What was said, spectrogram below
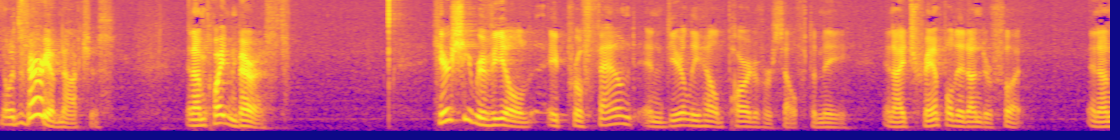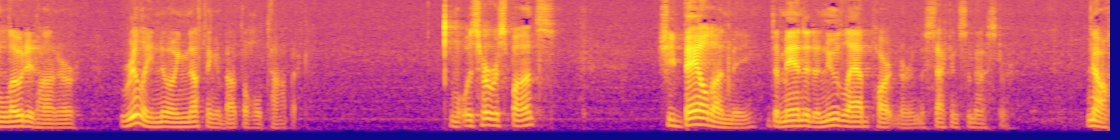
No, it's very obnoxious. And I'm quite embarrassed. Here she revealed a profound and dearly held part of herself to me, and I trampled it underfoot and unloaded on her, really knowing nothing about the whole topic. What was her response? She bailed on me, demanded a new lab partner in the second semester. No.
